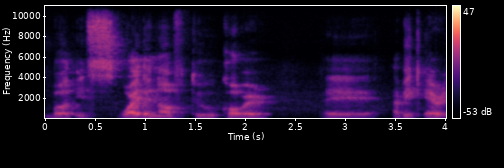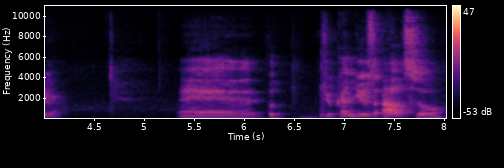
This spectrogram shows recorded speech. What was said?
but it's wide enough to cover uh, a big area. Uh, but you can use also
